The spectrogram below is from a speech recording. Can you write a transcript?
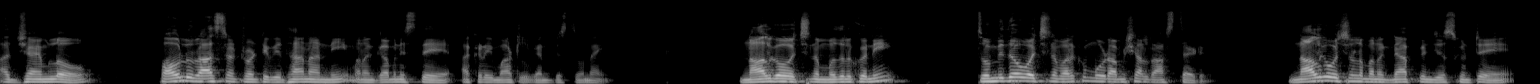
అధ్యాయంలో పౌలు రాసినటువంటి విధానాన్ని మనం గమనిస్తే అక్కడ ఈ మాటలు కనిపిస్తున్నాయి నాలుగో వచ్చిన మొదలుకొని తొమ్మిదో వచ్చిన వరకు మూడు అంశాలు రాస్తాడు. నాలుగో వచనంలో మనం జ్ఞాపకం చేసుకుంటే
